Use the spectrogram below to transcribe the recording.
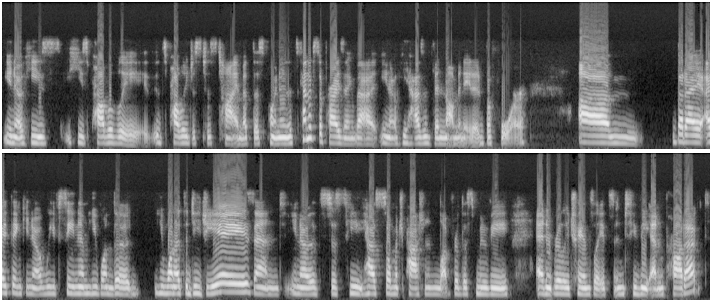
you know he's he's probably it's probably just his time at this point. And it's kind of surprising that you know he hasn't been nominated before. Um, but I, I think you know we've seen him. He won the he won at the DGAs and you know it's just he has so much passion and love for this movie and it really translates into the end product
